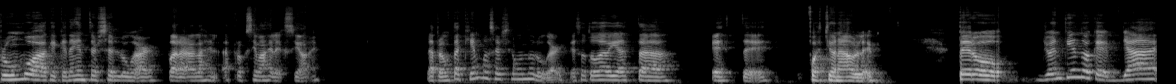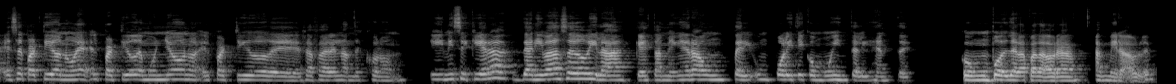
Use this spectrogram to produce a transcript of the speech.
rumbo a que queden en tercer lugar para las, próximas elecciones. La pregunta es quién va a ser segundo lugar. Eso todavía está este, cuestionable. Pero yo entiendo que ya ese partido no es el partido de Muñoz, no es el partido de Rafael Hernández Colón. Y ni siquiera de Aníbal Acevedo Vilá, que también era un, un político muy inteligente, con un poder de la palabra admirable.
